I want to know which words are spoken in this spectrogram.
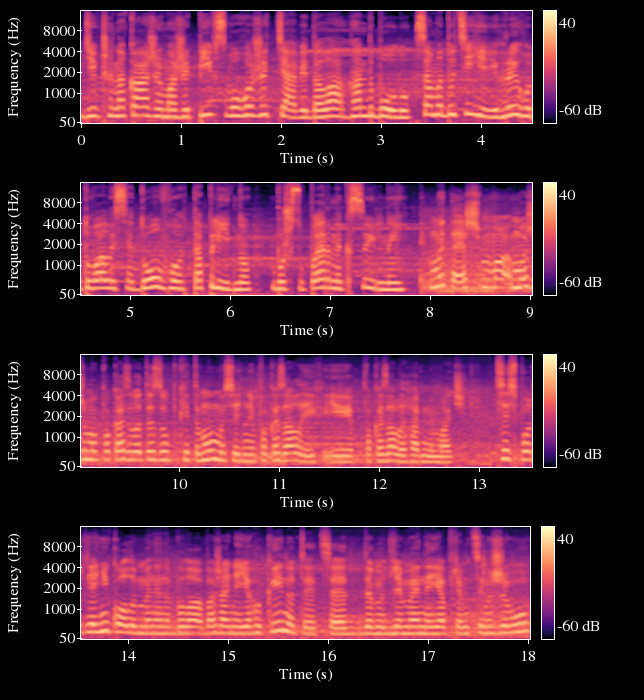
Дівчина каже, майже пів свого життя віддала гандболу. Саме до цієї гри готувалися довго та плідно, бо ж суперник сильний. Ми теж можемо показувати зубки, тому ми сьогодні показали їх і показали гарний матч. Цей спорт я ніколи в мене не було бажання його кинути. Це для- мене я прям цим живу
